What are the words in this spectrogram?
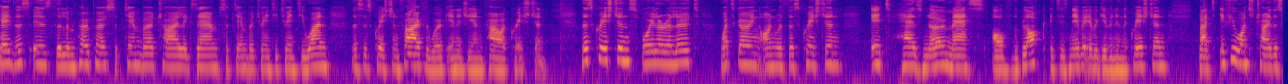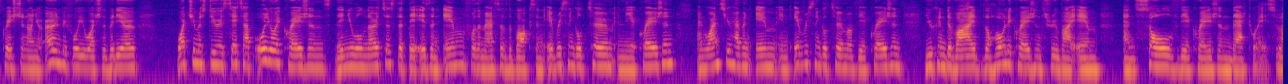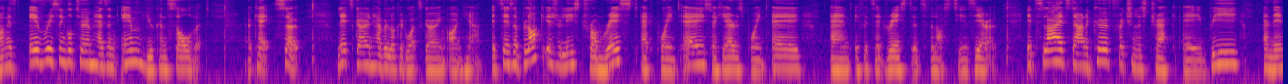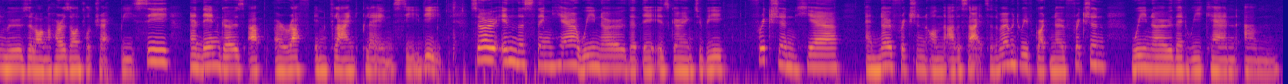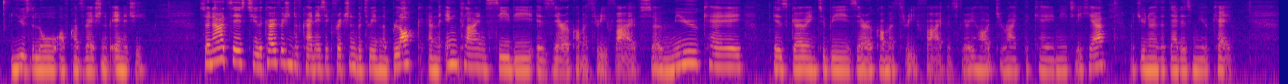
Okay, this is the Limpopo September trial exam, September 2021. This is question 5, the work, energy and power question. This question, spoiler alert, what's going on with this question? It has no mass of the block. It is never ever given in the question. But if you want to try this question on your own before you watch the video, what you must do is set up all your equations. Then you will notice that there is an m for the mass of the box in every single term in the equation. And once you have an m in every single term of the equation, you can divide the whole equation through by m and solve the equation that way. So long as every single term has an m, you can solve it. Okay, so let's go and have a look at what's going on here. It says a block is released from rest at point A. So here is point A and if it's at rest, its velocity is zero. It slides down a curved frictionless track AB and then moves along a horizontal track BC and then goes up a rough inclined plane CD. So in this thing here, we know that there is going to be friction here and no friction on the other side. So the moment we've got no friction, we know that we can um, use the law of conservation of energy. So now it says to you the coefficient of kinetic friction between the block and the incline CD is 0, 0.35. So mu k is going to be 0, 0.35. It's very hard to write the k neatly here, but you know that that is mu k.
